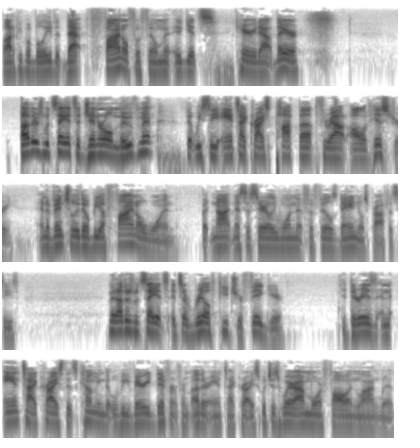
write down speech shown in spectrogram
A lot of people believe that that final fulfillment it gets carried out there. Others would say it's a general movement that we see Antichrist pop up throughout all of history, and eventually there'll be a final one, but not necessarily one that fulfills Daniel's prophecies. Then others would say it's it's a real future figure. That there is an antichrist that's coming that will be very different from other antichrists, which is where I more fall in line with.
